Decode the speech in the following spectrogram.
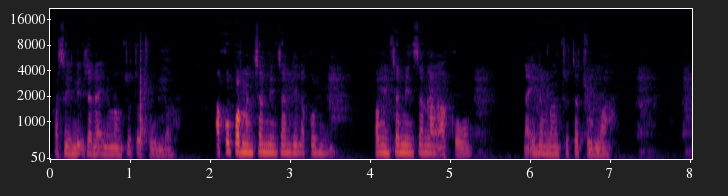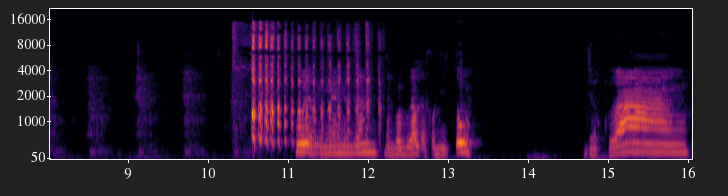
Kasi hindi siya nainom ng chutachula. Ako paminsan-minsan din ako, paminsan-minsan lang ako nainom ng chutachula. Uy, ang ingay nyo dyan. Nagbablog ako dito. Joke lang.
